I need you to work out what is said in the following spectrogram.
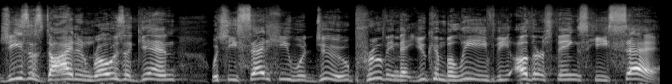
Jesus died and rose again, which he said he would do, proving that you can believe the other things he said.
